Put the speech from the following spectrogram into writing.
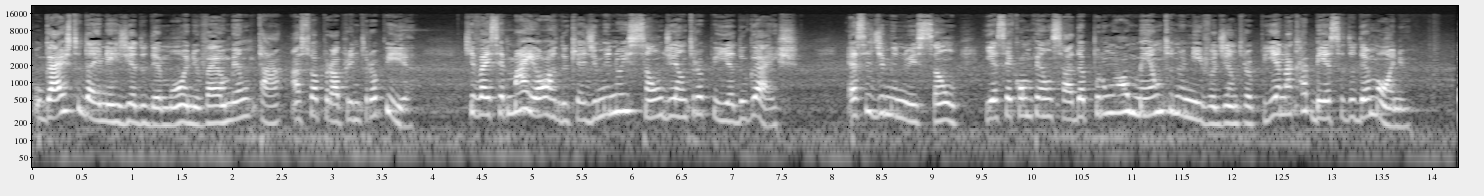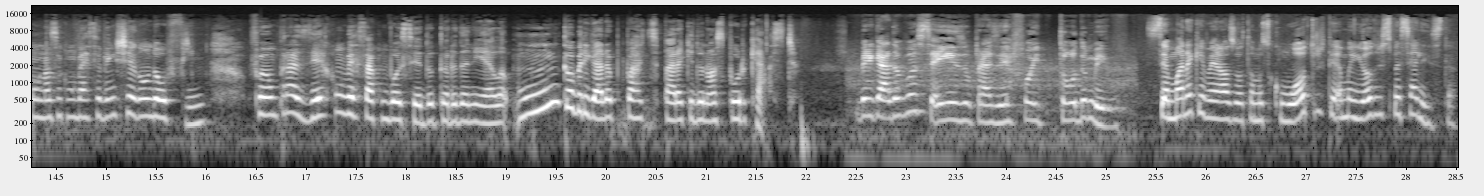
O gasto da energia do demônio vai aumentar a sua própria entropia. que vai ser maior do que a diminuição de entropia do gás. Essa diminuição ia ser compensada por um aumento no nível de entropia na cabeça do demônio. Nossa conversa vem chegando ao fim. Foi um prazer conversar com você, doutora Daniela. Muito obrigada por participar aqui do nosso podcast. Obrigada a vocês, o prazer foi todo meu. Semana que vem nós voltamos com outro tema e outro especialista.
